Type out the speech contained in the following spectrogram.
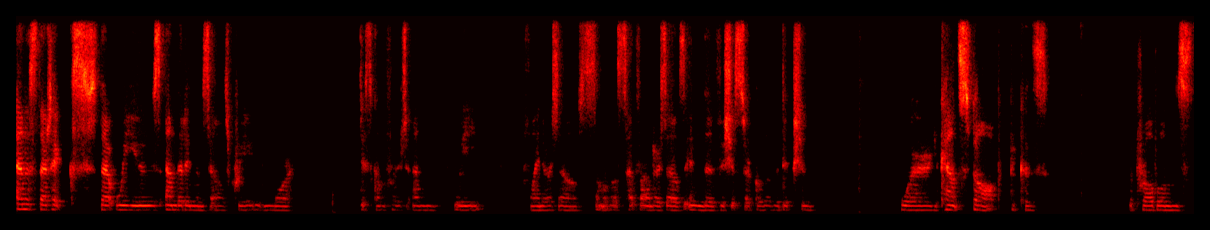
anesthetics that we use and that in themselves create even more discomfort. And we find ourselves, some of us have found ourselves in the vicious circle of addiction where you can't stop because the problems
